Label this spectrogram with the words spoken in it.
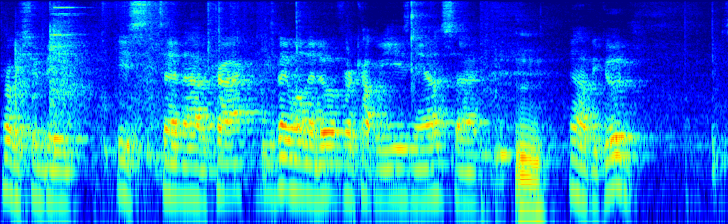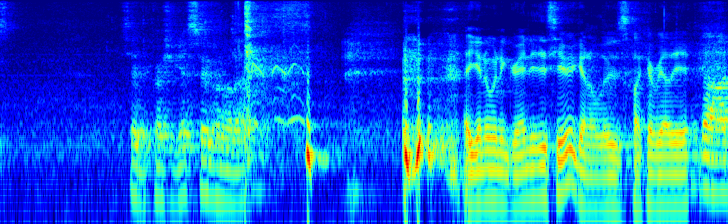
probably should be his turn to have a crack. He's been wanting to do it for a couple of years now, so mm. yeah, it'll be good. See if the pressure gets to him or not. Are you going to win a grandy this year or are you going to lose like every other year? No,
